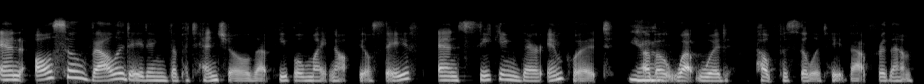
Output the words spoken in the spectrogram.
and also validating the potential that people might not feel safe and seeking their input yeah. about what would help facilitate that for them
